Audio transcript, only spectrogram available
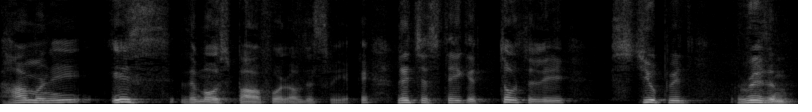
harmony is the most powerful of the three. Okay? Let's just take a totally stupid rhythm.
